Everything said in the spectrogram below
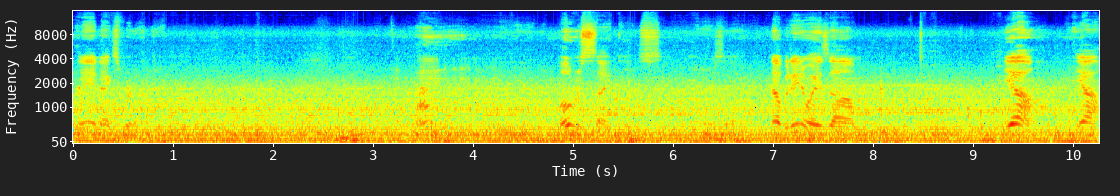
I need an expert on that. Motorcycles. No, but anyways, um, yeah, yeah,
